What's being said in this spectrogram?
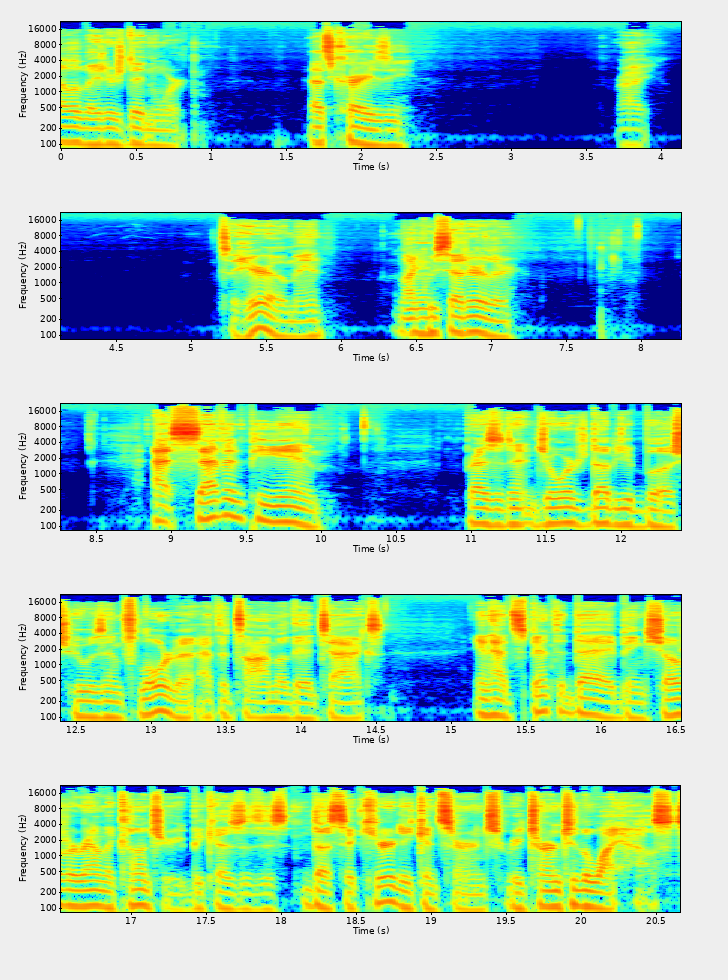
Elevators didn't work. That's crazy. Right. It's a hero, man. Like Man. we said earlier. At 7 p.m., President George W. Bush, who was in Florida at the time of the attacks and had spent the day being shuttled around the country because of this, the security concerns, returned to the White House.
